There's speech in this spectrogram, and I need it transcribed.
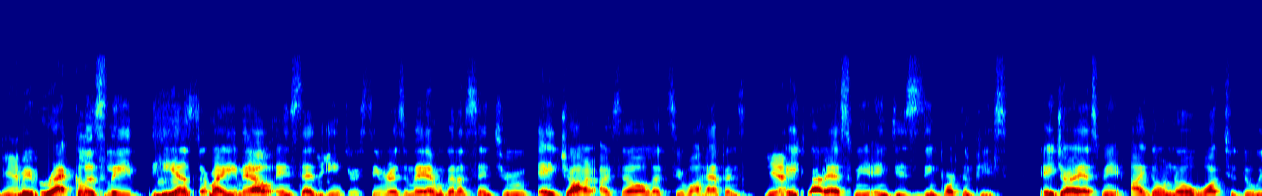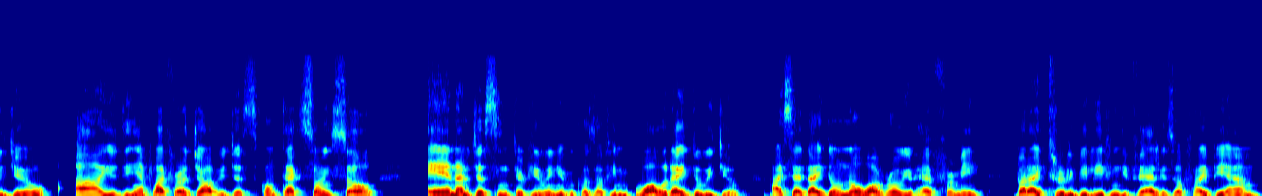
Yeah. Miraculously, he mm-hmm. answered my email and said, mm-hmm. interesting resume. I'm going to send to HR. I said, oh, let's see what happens. Yeah. HR asked me, and this is the important piece. HR asked me, I don't know what to do with you uh, you didn't apply for a job, you just contact so-and-so, and I'm just interviewing you because of him. What would I do with you? I said, I don't know what role you have for me, but I truly believe in the values of IBM,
